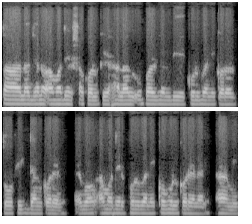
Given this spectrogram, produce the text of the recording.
তাআলা যেন আমাদের সকলকে হালাল উপার্জন দিয়ে কোরবানি করার তৌফিক দান করেন এবং আমাদের কোরবানি কবুল করে নেন। আমিন।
